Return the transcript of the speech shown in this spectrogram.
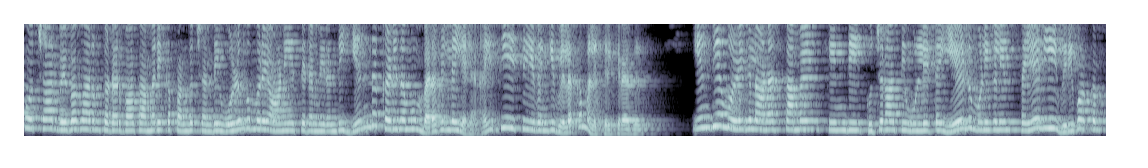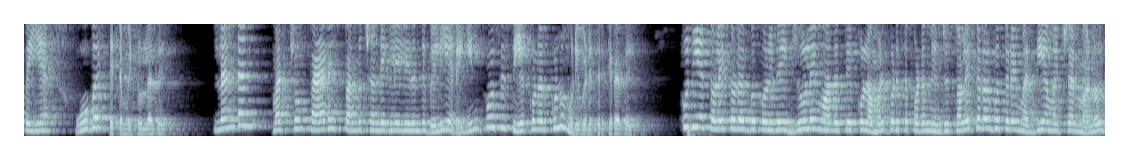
கோச்சார் விவகாரம் தொடர்பாக அமெரிக்க பங்குச்சந்தை ஒழுங்குமுறை ஆணையத்திடமிருந்து எந்த கடிதமும் வரவில்லை என ஐசிஐசிஐ வங்கி விளக்கம் அளித்திருக்கிறது. இந்திய மொழிகளான தமிழ் ஹிந்தி குஜராத்தி உள்ளிட்ட ஏழு மொழிகளில் செயலியை விரிவாக்கம் செய்ய ஊபர் திட்டமிட்டுள்ளது. லண்டன் மற்றும் பாரிஸ் பங்குச்சந்தைகளில் இருந்து வெளியேற இன்போசிஸ் இயக்குநர் குழு முடிவெடுத்திருக்கிறது. புதிய தொலைத்தொடர்பு கொள்கை ஜூலை மாதத்திற்குள் அமல்படுத்தப்படும் என்று தொலைத்தொடர்புத்துறை மத்திய அமைச்சர் மனோஜ்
